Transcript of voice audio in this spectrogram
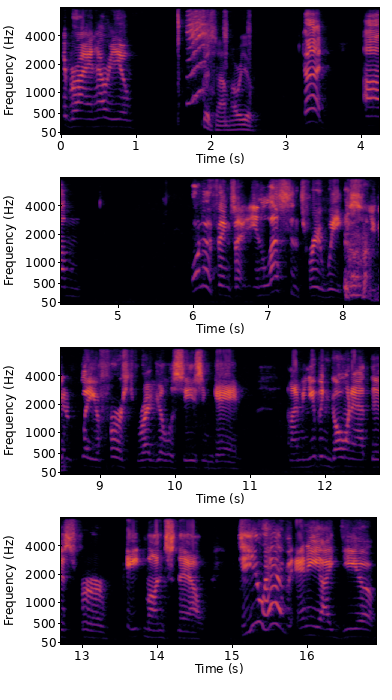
Hey Brian, how are you? Good, Tom. How are you? Good. Um, one of the things that in less than three weeks, you're going to play your first regular season game. And I mean, you've been going at this for eight months now. Do you have any idea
